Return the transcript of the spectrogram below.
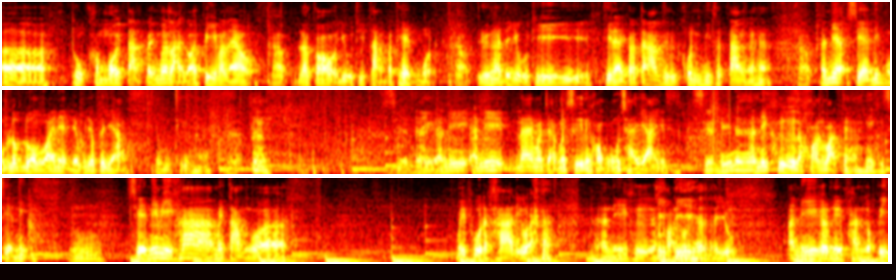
เอ่อถูกขโมยตัดไปเมื่อหลายร้อยปีมาแล้ว ครับ แล้วก็อยู่ที่ต่างประเทศหมด ครับ หรืออาจจะอยู่ที่ที่ไหนก็ตามที่คนมีสตังค์นะฮะครับ แล้วเนี่ยเสียงที่ผมรวบรวมไว้เนี่ยเดี๋ยวผมยกตัวอย่างเดี๋ยวผมถือให้ เสียงอันนี้อันนี้อันนี้ได้มาจากหนังสือในของพระองค์ชายใหญ่ เสียงนี้นะฮะอันนี้คือนครวัดเนี่ยนี่คือเสียงนี้อืมเสียงนี้มีค่าไม่ต่ำกว่า ไม่พูดราคาดีกว่า อันนี้คือนกี่ครปีวัดฮะอายุ อันนี้ก็นี่พันกว่าปี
